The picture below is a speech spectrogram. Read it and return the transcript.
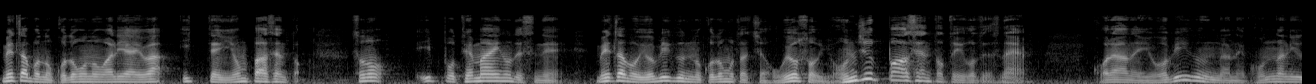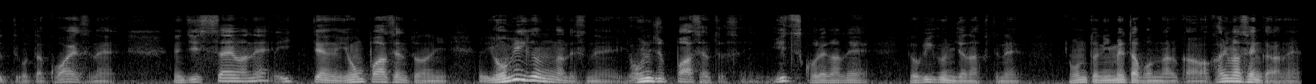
メタボの子供の割合は1.4%その一歩手前のですねメタボ予備軍の子供たちはおよそ40%ということですね。これはね予備軍がねこんなにいるってことは怖いですね。実際はね1.4%なのに予備軍がですね40%です。ねいつこれがね予備軍じゃなくてね本当にメタボになるか分かりませんからね、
